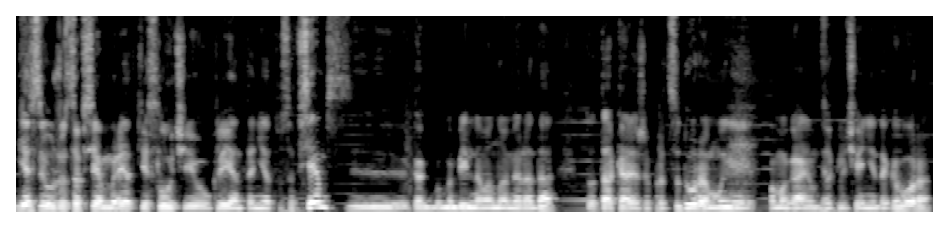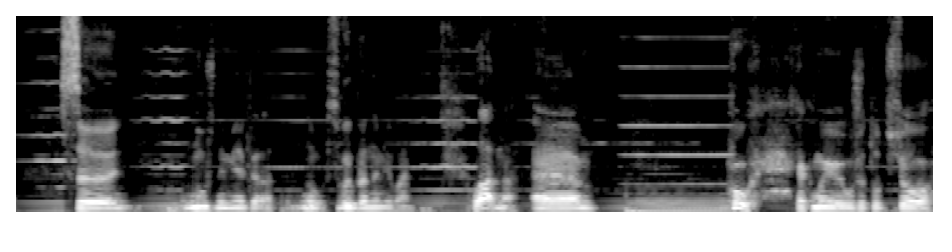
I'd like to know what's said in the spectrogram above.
если уже совсем редкий случай у клиента нету совсем э, как бы мобильного номера, да, то такая же процедура. Мы помогаем да. в заключении договора с нужными операторами, ну, с выбранными вами. Ладно. Эм, фух, как мы уже тут все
